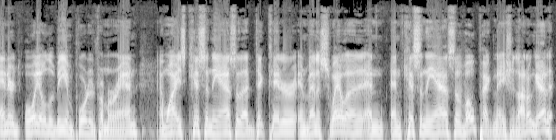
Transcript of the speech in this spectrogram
ener- oil to be imported from Iran, and why he's kissing the ass of that dictator in Venezuela and and kissing the ass of OPEC nations. I don't get it.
